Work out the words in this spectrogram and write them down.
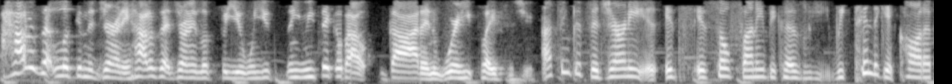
How does that look in the journey? How does that journey look for you when you when you think about God and where He places you? I think that the journey it's it's so funny because we we tend to get caught up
